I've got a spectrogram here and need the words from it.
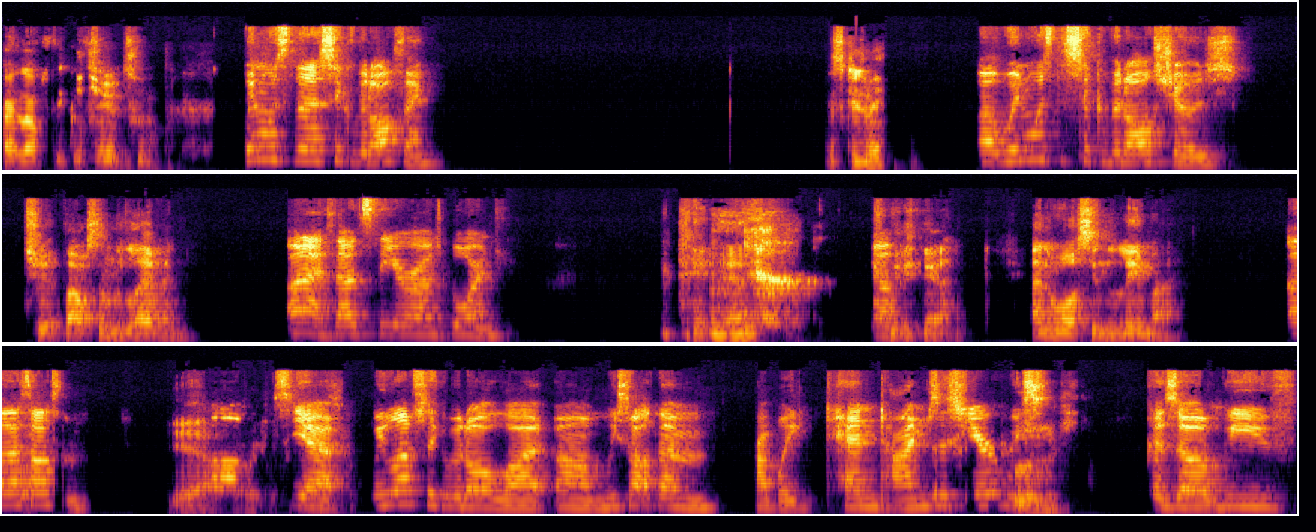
I love Sick Me of It All too. Too. when was the Sick of It All thing? Excuse me. Uh, when was the Sick of It All shows? 2011. Oh, nice. That was the year I was born. yeah. Yep. yeah. And was in Lima. Oh, that's awesome. Yeah. Um, yeah, we love Sick of It All a lot. Um, we saw them probably 10 times this year. We because uh we've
